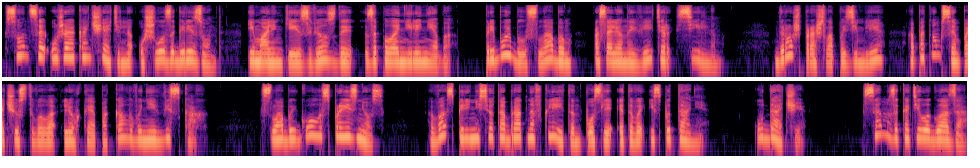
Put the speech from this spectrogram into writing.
Солнце уже окончательно ушло за горизонт, и маленькие звезды заполонили небо. Прибой был слабым, а соленый ветер — сильным. Дрожь прошла по земле, а потом Сэм почувствовала легкое покалывание в висках. Слабый голос произнес: вас перенесет обратно в Клейтон после этого испытания. Удачи!» Сэм закатила глаза.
